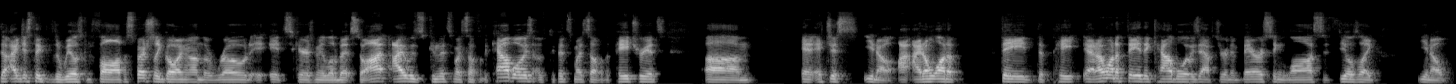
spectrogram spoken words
I just think the wheels can fall off, especially going on the road. It, it scares me a little bit. So I, I, was convinced myself of the Cowboys. I was convinced myself of the Patriots. Um, and it just, you know, I, I don't want to fade the pay. I don't want to fade the Cowboys after an embarrassing loss. It feels like, you know,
